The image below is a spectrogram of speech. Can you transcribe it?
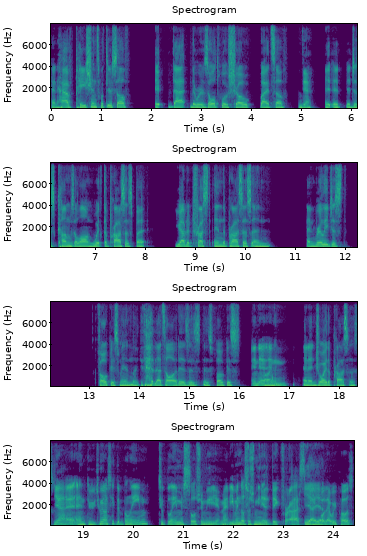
and have patience with yourself, it that the results will show by itself. Yeah. It it it just comes along with the process but you have to trust in the process and and really just focus man like that, that's all it is is is focus And and, and and enjoy the process yeah, and, and to, to be honest, the blame to blame is social media, man. Even though social media is big for us, Yeah, people yeah. that we post,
